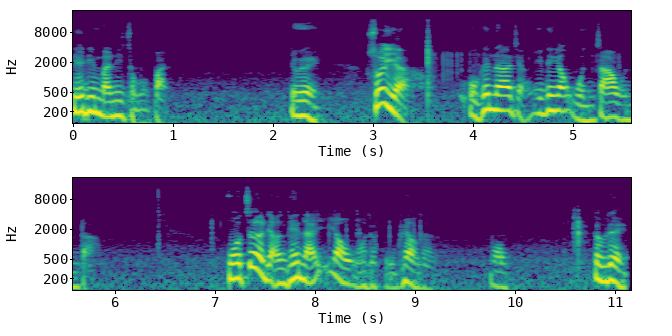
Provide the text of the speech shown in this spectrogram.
跌停板你怎么办？对不对？所以啊，我跟大家讲，一定要稳扎稳打。我这两天来要我的股票的，我对不对？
